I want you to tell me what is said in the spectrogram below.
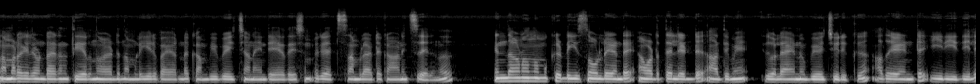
നമ്മുടെ കയ്യിലുണ്ടായിരുന്ന തീർന്നുമായിട്ട് നമ്മൾ ഈ ഒരു വയറിന്റെ കമ്പി ഉപയോഗിച്ചാണ് അതിന്റെ ഏകദേശം ഒരു എക്സാമ്പിളായിട്ട് കാണിച്ചു തരുന്നത്. എന്താണോ നമുക്ക് ഡീസോൾഡ് ചെയ്യേണ്ടത് അവിടുത്തെ ലെഡ് ആദ്യമേ ഇതുപോലെ അയൺ ഉപയോഗിച്ച് ഉരുക്കുക അത് കഴിഞ്ഞിട്ട് ഈ രീതിയിൽ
